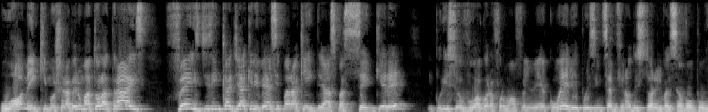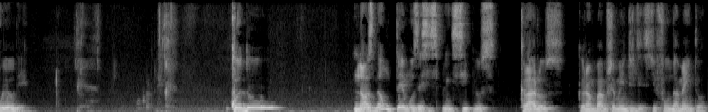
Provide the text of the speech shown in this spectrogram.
O homem que Moshe Rabbeinu matou lá atrás fez desencadear que ele viesse para aqui, entre aspas, sem querer, e por isso eu vou agora formar uma família com ele, e por isso a gente sabe o final da história, ele vai salvar o povo Yehudi. Quando nós não temos esses princípios claros, que o Rambam chama de, de fundamento,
